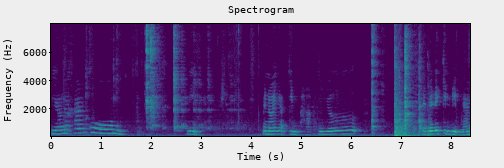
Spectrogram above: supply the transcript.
เดี๋ยวนะคะ ทุกคน นี่ไม่น้อยอยากกินผักเยอะๆแต่ไม่ได้กินดิบนะ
